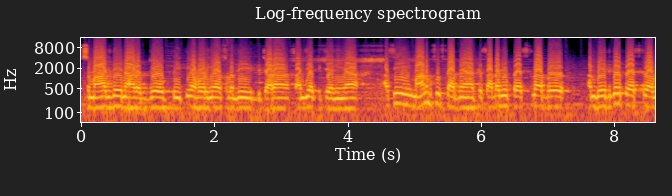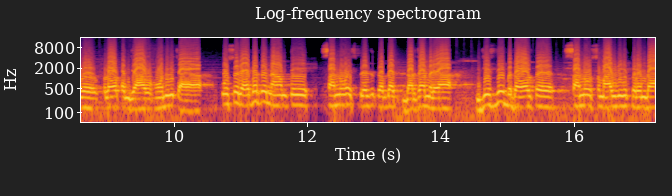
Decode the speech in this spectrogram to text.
ਸਮਾਜ ਦੇ ਨਾਲ ਜੋ ਪ੍ਰੀਤੀਆਂ ਹੋ ਰਹੀਆਂ, ਉਸ ਸੰਬੰਧੀ ਵਿਚਾਰਾਂ ਸਾਂਝੀਆਂ ਕੀਤੀਆਂ ਗਈਆਂ। ਅਸੀਂ ਮਾਣ ਮਹਿਸੂਸ ਕਰਦੇ ਹਾਂ ਕਿ ਸਾਡਾ ਜੋ press club Ambedkar press club floor Punjab ਹੋਂਦ ਵਿੱਚ ਆਇਆ ਉਸ ਰਹਿਬਰ ਦੇ ਨਾਮ ਤੇ ਸਾਨੂੰ ਇਸ ਪ੍ਰੈਸ ਕਲੱਬ ਦਾ ਦਰਜਾ ਮਿਲਿਆ, ਜਿਸ ਦੀ ਬਦੌਲਤ ਸਾਨੂੰ ਸਮਾਜ ਵਿੱਚ ਤੁਰਨ ਦਾ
